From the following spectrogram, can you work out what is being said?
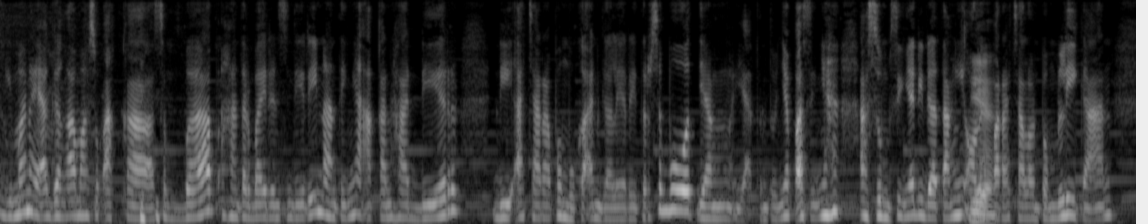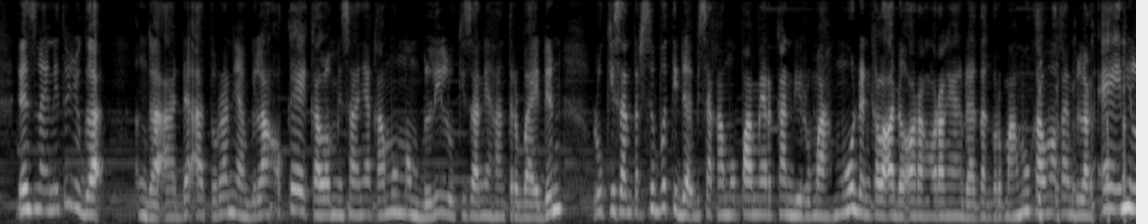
gimana ya, agak nggak masuk akal sebab Hunter Biden sendiri nantinya akan hadir di acara pembukaan galeri tersebut yang ya tentunya pastinya asumsinya didatangi oleh Iya. para calon pembeli kan. Dan selain itu juga nggak ada aturan yang bilang oke kalau misalnya kamu membeli lukisannya Hunter Biden, lukisan tersebut tidak bisa kamu pamerkan di rumahmu dan kalau ada orang-orang yang datang ke rumahmu kamu akan bilang eh ini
